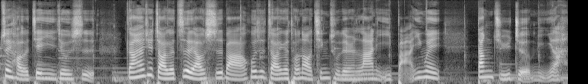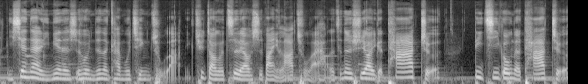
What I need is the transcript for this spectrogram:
最好的建议就是赶快去找一个治疗师吧，或是找一个头脑清楚的人拉你一把，因为。当局者迷啦！你陷在里面的时候，你真的看不清楚啦。你去找个治疗师把你拉出来，好了，真的需要一个他者，第七宫的他者。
